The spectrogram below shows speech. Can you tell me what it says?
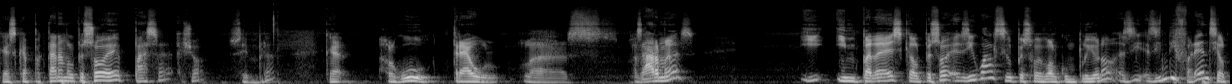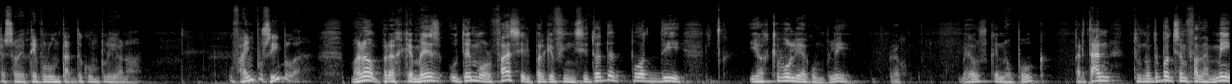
que és que pactant amb el PSOE passa això sempre. Que algú treu les, les armes i impedeix que el PSOE... És igual si el PSOE vol complir o no, és, és indiferent si el PSOE té voluntat de complir o no. Ho fa impossible. Bueno, però és que més ho té molt fàcil, perquè fins i tot et pot dir jo és que volia complir, però veus que no puc. Per tant, tu no te pots enfadar amb mi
